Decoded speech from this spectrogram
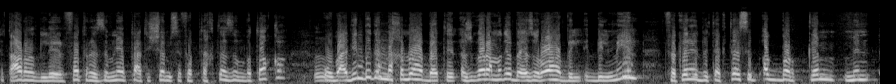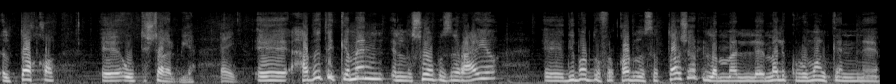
تتعرض للفترة الزمنية بتاعه الشمس فبتختزن بطاقة. وبعدين بدل ما خلوها بقت الأشجار العموديه بقى يزرعوها بالميل فكانت بتكتسب أكبر كم من الطاقة وبتشتغل بيها. أيوة. حضرتك كمان الصوب الزراعية دي برضو في القرن 16 لما الملك الرومان كان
